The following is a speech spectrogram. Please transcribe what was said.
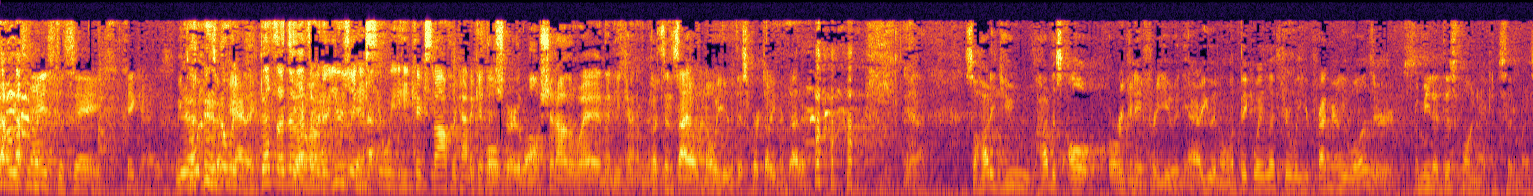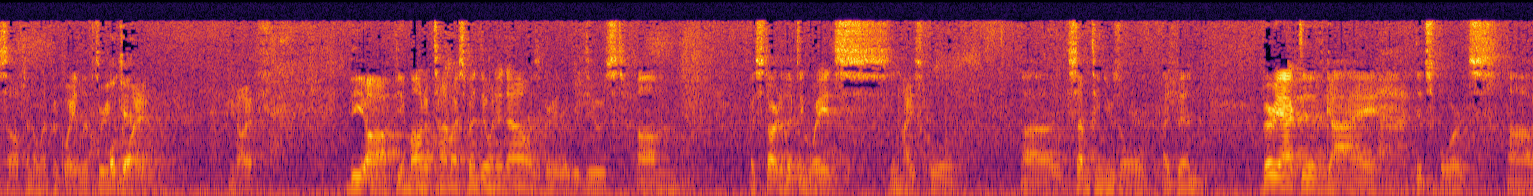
always nice to say, "Hey guys." We told you it's We- organic. that's that's what we do. usually he's, we, he kicks it off. We kind of get the, flows sh- very the well. bullshit out of the way, and then he kind of. Really But since I don't know you, this worked out even better. yeah. So how did you? How did this all originate for you? And are you an Olympic weightlifter? What you primarily was, or I mean, at this point, I consider myself an Olympic weightlifter. Even Okay. though I, you know, I've, the uh, the amount of time I spend doing it now is greatly reduced. Um, I started lifting weights in high school, uh, 17 years old. I'd been very active guy, did sports, uh,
